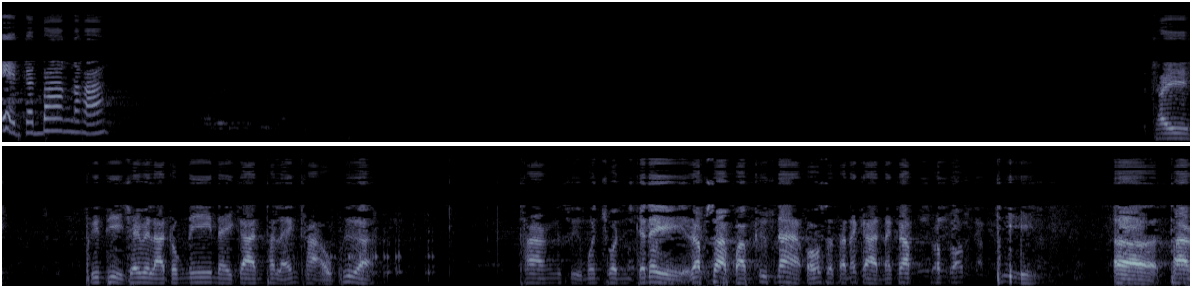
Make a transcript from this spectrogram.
เอ็ดกันบ้างนะคะ ใช้พื้นที่ใช้เวลาตรงนี้ในการแถลงข่าวเพื่อทางสื่อมวลชนจะได้รับทราบความคืบหน้าของสถานการณ์นะครับพร้อมๆกับที่ทาง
